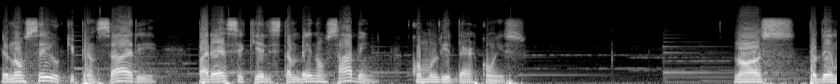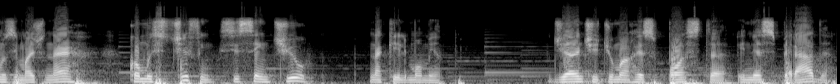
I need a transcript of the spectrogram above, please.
Eu não sei o que pensar e parece que eles também não sabem como lidar com isso. Nós podemos imaginar como Stephen se sentiu naquele momento. Diante de uma resposta inesperada,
